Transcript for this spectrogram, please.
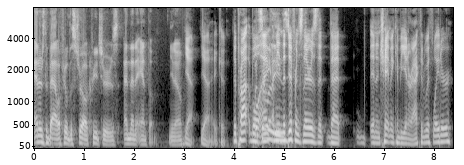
enters the battlefield, destroy all creatures, and then anthem you know? Yeah, yeah, it could. The pro- well, I, I, mean, the difference there is that that an enchantment can be interacted with later,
